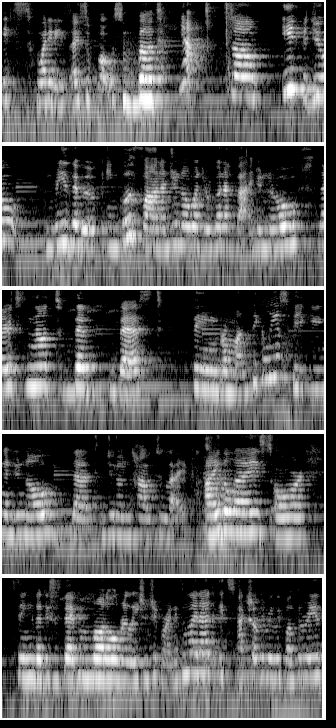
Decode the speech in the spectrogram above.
it's what it is I suppose. But yeah so if you read the book in good fun and you know what you're gonna find you know that it's not the best thing romantically speaking and you know that you don't have to like idolize or think that this is the model relationship or anything like that. It's actually really fun to read.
